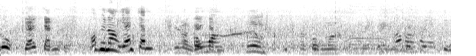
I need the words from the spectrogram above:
ลูกย้ายจันทร์ว่าพี่น้องย้ายจันพี่น้องย้ายจันทร์นี่มันคงมองว่าคนเขายังกิน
